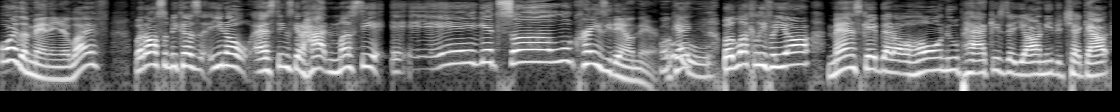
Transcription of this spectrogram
or the men in your life, but also because, you know, as things get hot and musty, it, it gets uh, a little crazy down there. Okay. Ooh. But luckily for y'all, Manscaped got a whole new package that y'all need to check out.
